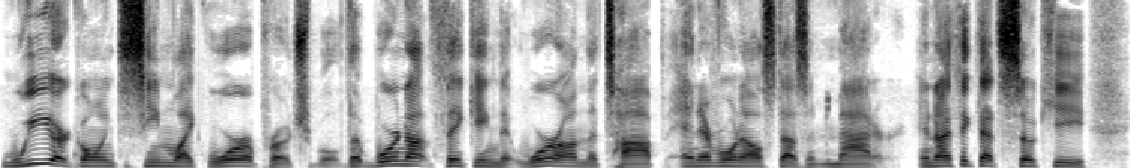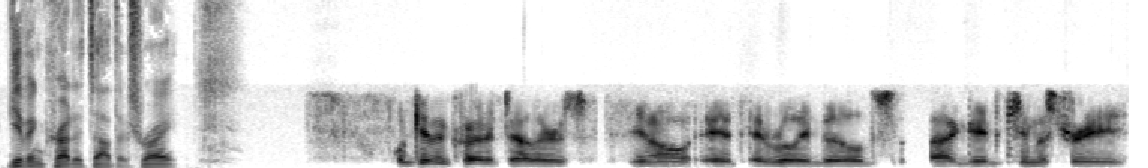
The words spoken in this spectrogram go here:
we are going to seem like we're approachable, that we're not thinking that we're on the top and everyone else doesn't matter. And I think that's so key giving credit to others, right? Well, giving credit to others, you know, it, it really builds a good chemistry,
